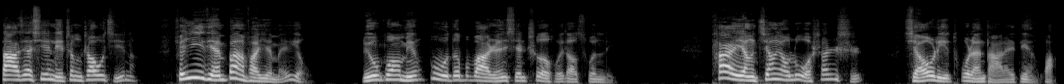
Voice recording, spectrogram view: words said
大家心里正着急呢，却一点办法也没有。刘光明不得不把人先撤回到村里。太阳将要落山时，小李突然打来电话，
